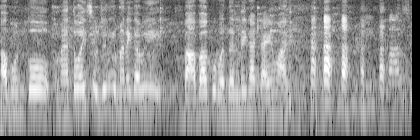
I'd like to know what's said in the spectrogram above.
अब उनको मैं तो वही सोच रही थी कि मैंने कभी बाबा को बदलने का टाइम आ गया। बासु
